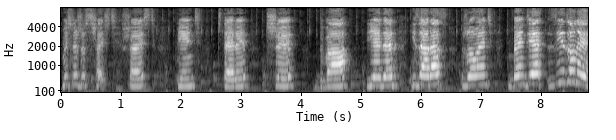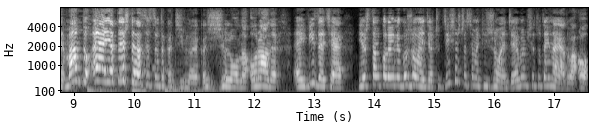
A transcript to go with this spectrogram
Myślę, że z sześć. Sześć, pięć, cztery, trzy, dwa, jeden i zaraz żołędź będzie zjedzony. Mam to. Ej, ja też teraz jestem taka dziwna, jakaś zielona, o rany. Ej, widzę cię. Jesz tam kolejnego żołędzia. Czy gdzieś jeszcze są jakieś żołędzie? Ja bym się tutaj najadła. O,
